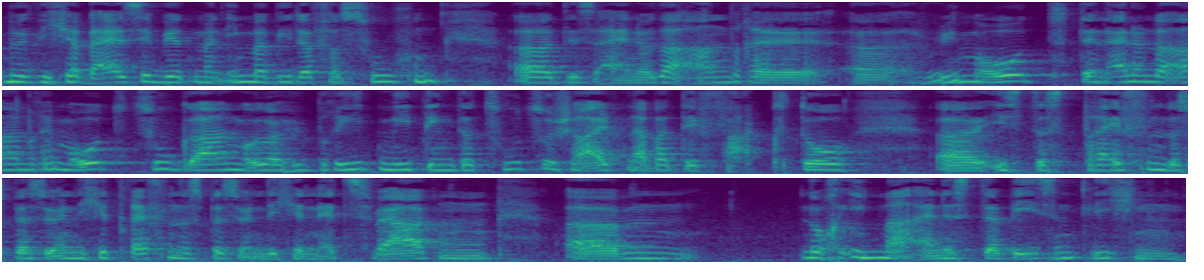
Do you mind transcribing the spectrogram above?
Möglicherweise wird man immer wieder versuchen, äh, das ein oder andere äh, Remote, den ein oder anderen Remote-Zugang oder Hybrid-Meeting dazuzuschalten, aber de facto äh, ist das Treffen, das persönliche Treffen, das persönliche Netzwerken ähm, noch immer eines der wesentlichen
